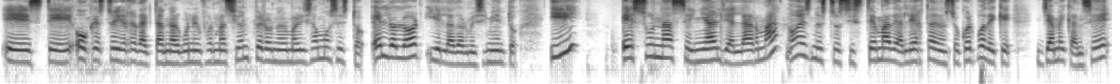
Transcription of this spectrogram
este, o que estoy redactando alguna información, pero normalizamos esto, el dolor y el adormecimiento. Y es una señal de alarma, ¿no? Es nuestro sistema de alerta de nuestro cuerpo de que ya me cansé,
